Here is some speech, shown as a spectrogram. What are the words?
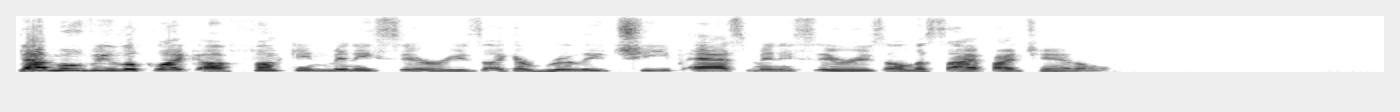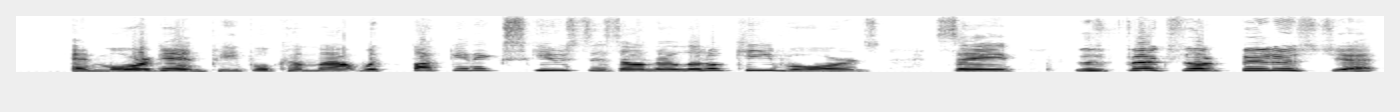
That movie looked like a fucking miniseries. Like a really cheap ass miniseries on the Sci-Fi Channel. And more again, people come out with fucking excuses on their little keyboards saying, the effects aren't finished yet.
